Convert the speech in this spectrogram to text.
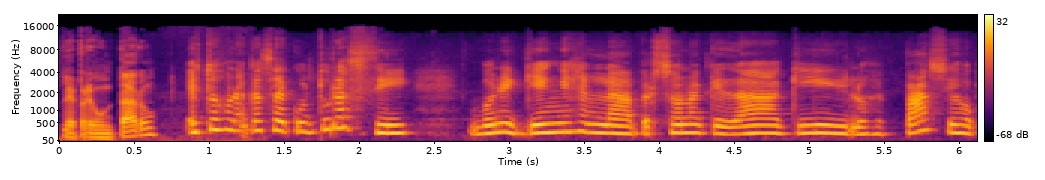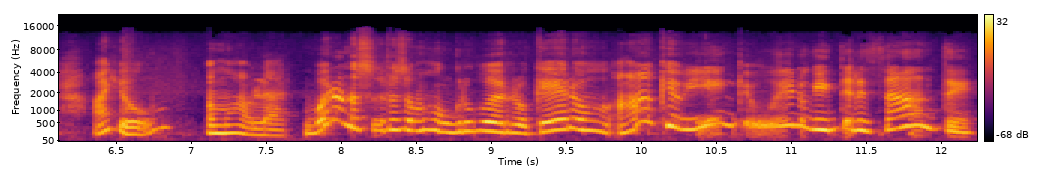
Le preguntaron. ¿Esto es una casa de cultura? Sí. Bueno, ¿y quién es la persona que da aquí los espacios? Ah, yo. Vamos a hablar. Bueno, nosotros somos un grupo de rockeros. Ah, qué bien, qué bueno, qué interesante.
